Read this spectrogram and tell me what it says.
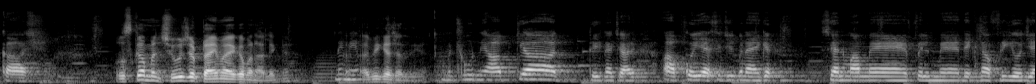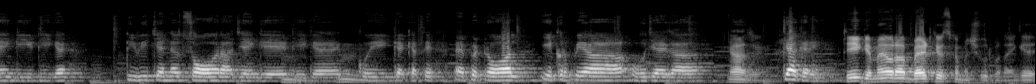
کاش۔ اس کا منشور جب ٹائم آئے گا بنا لیں گے۔ نہیں ابھی کیا چل رہی ہے؟ منشور نہیں آپ کیا دیکھنا چاہ رہے آپ کوئی ایسی چیز بنائیں گے؟ سینما میں فلم میں دیکھنا فری ہو جائیں گی ٹھیک ہے۔ ٹی وی چینل سو اور آ جائیں گے ٹھیک ہے کوئی کیا کہتے ہیں پیٹرول ایک روپیہ ہو جائے گا۔ ہاں جی۔ کیا کریں؟ ٹھیک ہے میں اور آپ بیٹھ کے اس کا مشہور بنائیں گے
